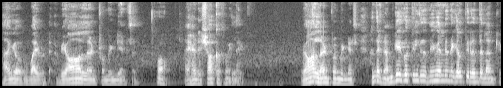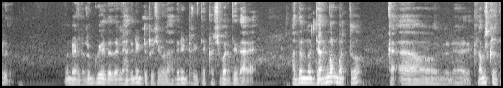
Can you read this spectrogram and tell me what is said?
ಹಾಗೆ ಬಾಯ್ಬಿಟ್ಟೆ we all learn from Indians ಅಂತ ಓ I had a shock of my life we all learn from Indians ಅಂದರೆ ನಮಗೆ ಗೊತ್ತಿಲ್ಲದೆ ನೀವೆಲ್ಲಿಂದ ಕಲ್ತೀರಂತ ನಾನು ಕೇಳಿದೆ. ಒಂದು ಹೇಳಿದೆ ಋಗ್ವೇದದಲ್ಲಿ ಹದಿನೆಂಟು ಋಷಿಗಳು ಹದಿನೆಂಟು ರೀತಿಯ ಕೃಷಿ ಬರೆದಿದ್ದಾರೆ. ಅದನ್ನು ಜರ್ಮನ್ ಮತ್ತು ಕ Sanskrit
